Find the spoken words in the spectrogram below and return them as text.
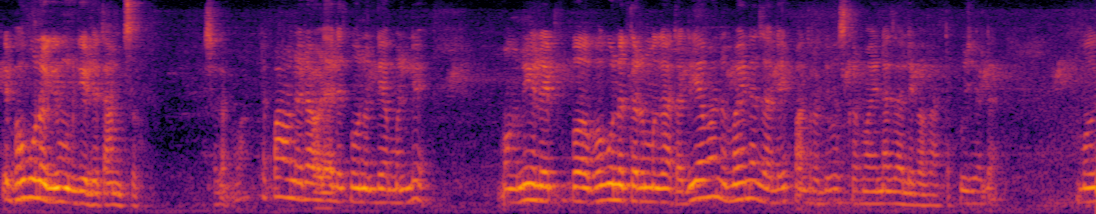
ते बघून घेऊन गेलेत आमचं. चला वाटलं पाहुणे रावळे आलेत म्हणून द्या म्हणले. मग नेले ब बघून तर मग आता द्यावा ना महिना झाले पंधरा दिवस का महिना झाले बघा आता पूजेला. मग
